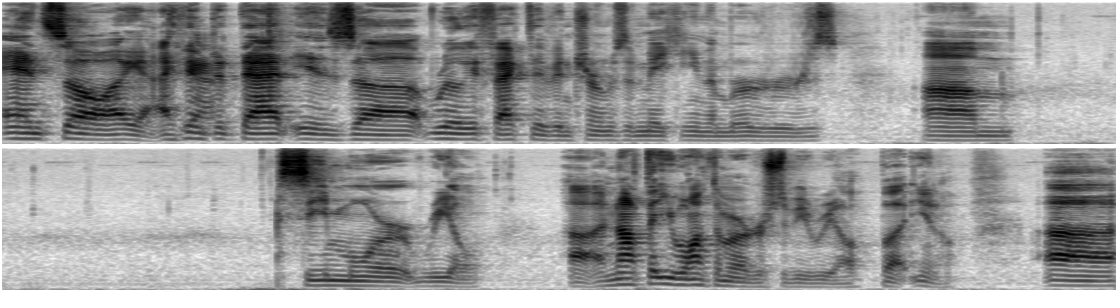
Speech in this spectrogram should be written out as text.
and so uh, yeah i think Yeah. that that is uh, really effective in terms of making the murders um, seem more real. Uh, not that you want the murders to be real, but you know. Uh,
